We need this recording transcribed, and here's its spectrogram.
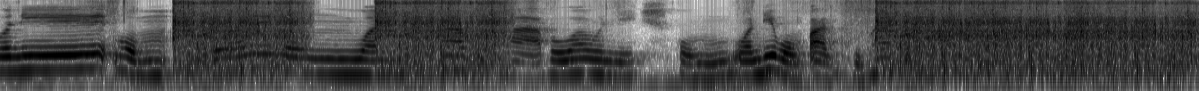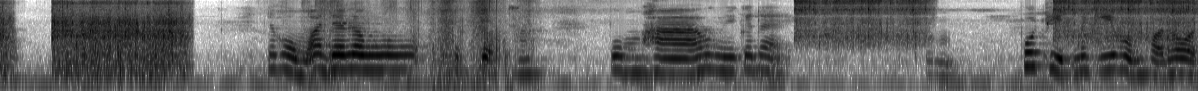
วันนี้ผมจะไม่ได้ลงวันห้ากุมภาเพราะว่าวันนี้ผมวันที่ผมอัดสิบห้าแต่ผมอาจจะลงสิบเจ็ดค่ะกุมภาพวกนี้ก็ได้ผม พูดผิดเมื่อกี้ผมขอโทษ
